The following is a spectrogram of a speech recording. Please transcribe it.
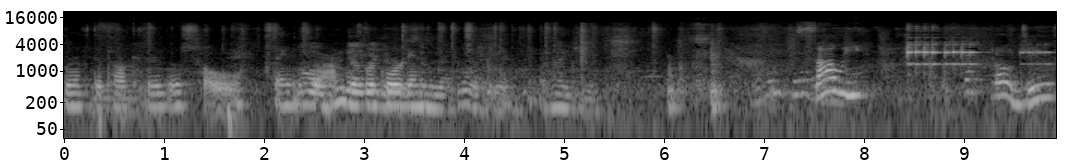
breath to talk through this whole thing, so Oh, I'm yeah, just yeah, yeah, recording. some of that. Go ahead, yeah, behind you. Sorry. Oh, jeez.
